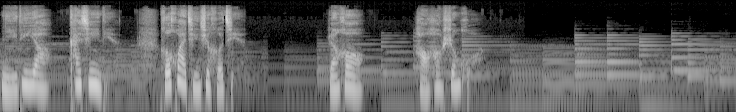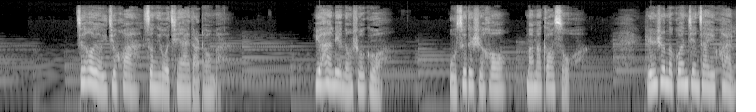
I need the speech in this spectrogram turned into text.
你一定要开心一点，和坏情绪和解，然后。好好生活。最后有一句话送给我亲爱的耳朵们。约翰列侬说过：“五岁的时候，妈妈告诉我，人生的关键在于快乐。”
